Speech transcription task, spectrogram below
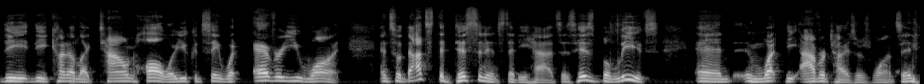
the the kind of like town hall where you could say whatever you want. And so that's the dissonance that he has is his beliefs and, and what the advertisers wants. And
